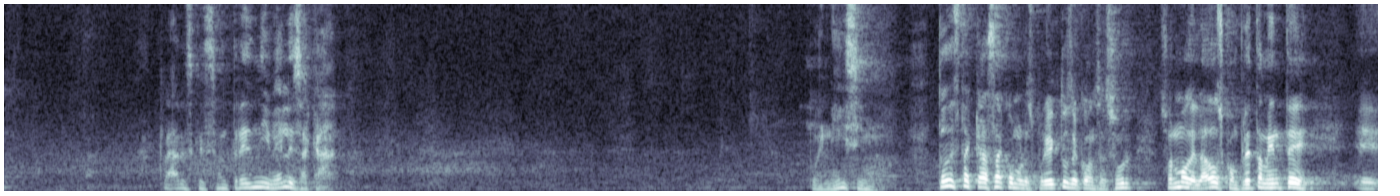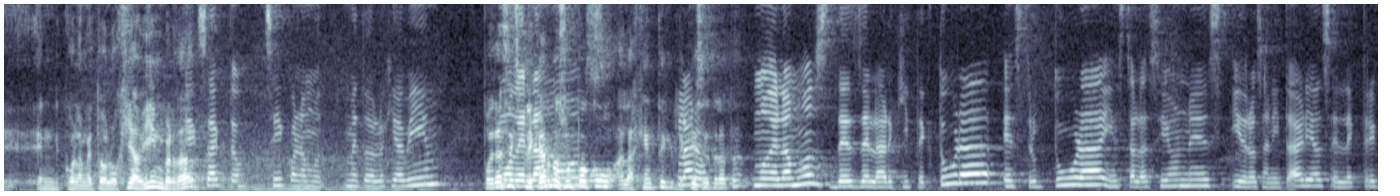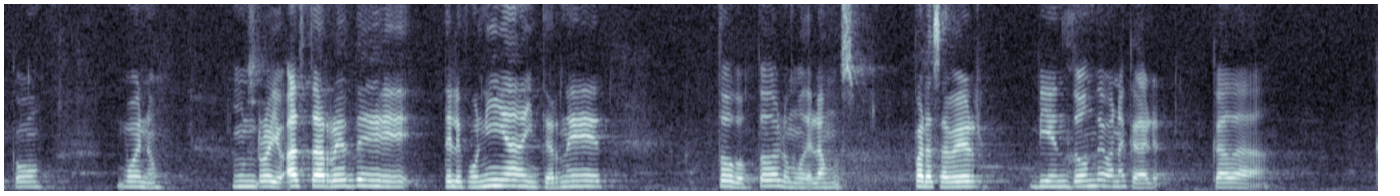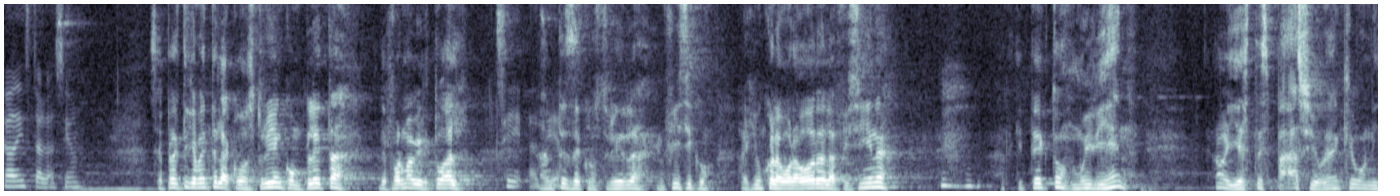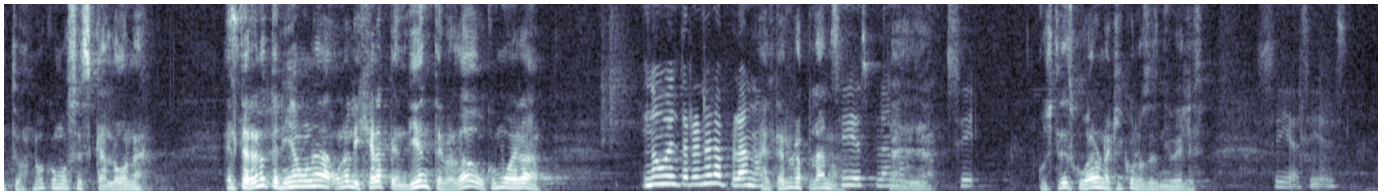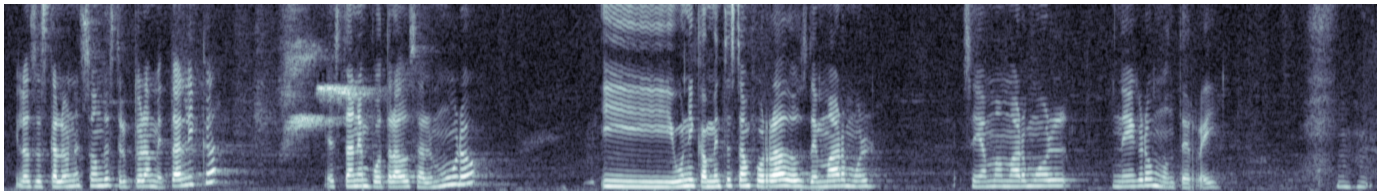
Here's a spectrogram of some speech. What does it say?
Claro, es que son tres niveles acá. Buenísimo. Toda esta casa, como los proyectos de Consasur, son modelados completamente eh, en- con la metodología BIM, ¿verdad? Exacto, sí, con la metodología BIM. ¿Podrías explicarnos un poco a la gente de qué se trata? Modelamos desde la arquitectura, estructura, instalaciones hidrosanitarias, eléctrico, bueno, un rollo, hasta red de telefonía, internet, todo, todo lo modelamos para saber bien dónde van a quedar cada, cada instalación. O sea, prácticamente la construyen completa de forma virtual Sí, así antes es. de construirla en físico. Aquí un colaborador de la oficina, arquitecto, muy bien. No, y este espacio, vean qué bonito, ¿no? Cómo se escalona. El terreno tenía una, una ligera pendiente, ¿verdad? ¿O cómo era? No, el terreno era plano. Ah, el terreno era plano. Sí, es plano. Ya, ya, ya. Sí, Ustedes jugaron aquí con los desniveles. Sí, así es. Y los escalones son de estructura metálica, están empotrados al muro y únicamente están forrados de mármol. Se llama mármol negro Monterrey.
